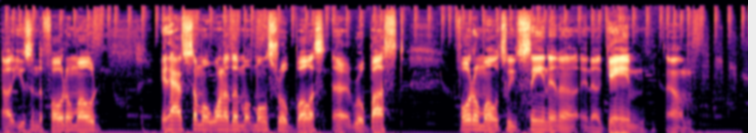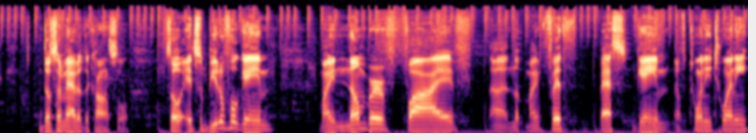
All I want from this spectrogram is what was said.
uh, using the photo mode, it has some of one of the most robust uh, robust photo modes we've seen in a in a game. Um, doesn't matter the console. So it's a beautiful game. My number five, uh, my fifth best game of 2020,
